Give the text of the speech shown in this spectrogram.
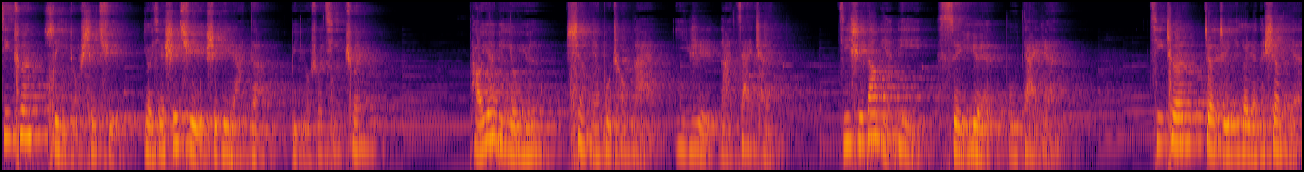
青春是一种失去，有些失去是必然的，比如说青春。陶渊明有云：“盛年不重来，一日难再晨。及时当勉励，岁月不待人。”青春正值一个人的盛年，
